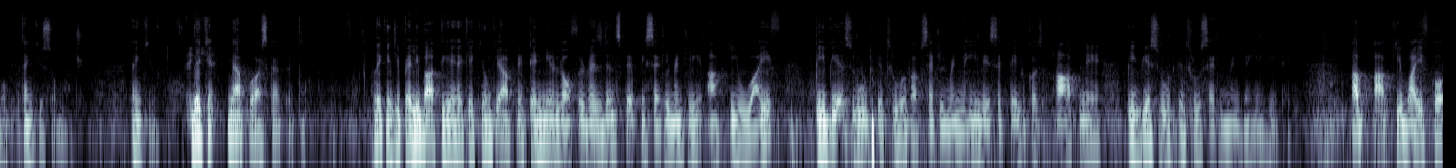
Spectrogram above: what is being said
Okay thank you so much thank you دیکھیں میں آپ کو عرض کر دیتا ہوں۔ دیکھیں جی پہلی بات یہ ہے کہ کیونکہ آپ نے ٹین ایئر لافل ریزیڈنس پہ اپنی سیٹلمنٹ لی، آپ کی wife P B S route کے تھرو اب آپ سیٹلمنٹ نہیں لے سکتے بیکاز آپ نے پی بی ایس روٹ کے تھرو سیٹلمنٹ نہیں لی تھی۔ اب آپ کی وائف کو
